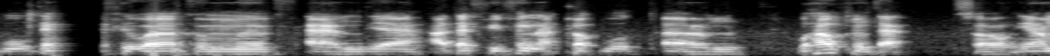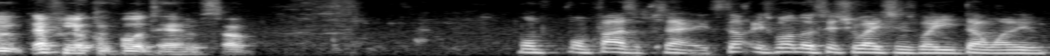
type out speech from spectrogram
will definitely work on with, and yeah, I definitely think that Klopp will um will help him with that. So yeah, I'm definitely looking forward to him. So One thousand percent. It's not. It's one of those situations where you don't want him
